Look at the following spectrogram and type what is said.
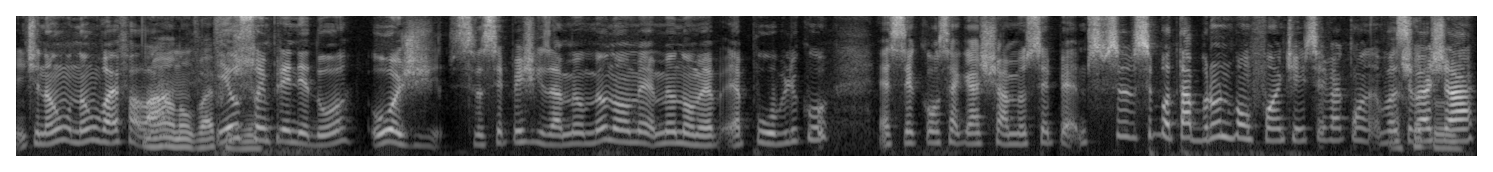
a gente não não vai falar não não vai fugir. eu sou empreendedor hoje se você pesquisar meu, meu nome meu nome é, é público é você consegue achar meu CPF se você botar Bruno Bonfante aí você vai você Acha vai tudo. achar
